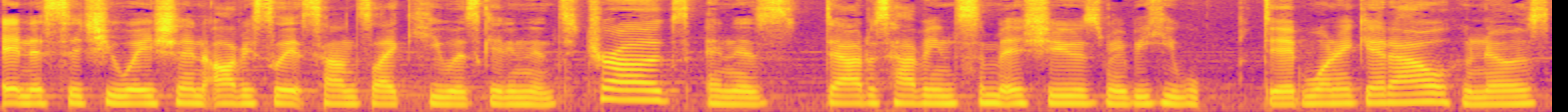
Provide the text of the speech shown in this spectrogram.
in a situation. Obviously, it sounds like he was getting into drugs and his dad was having some issues. Maybe he did want to get out. Who knows?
